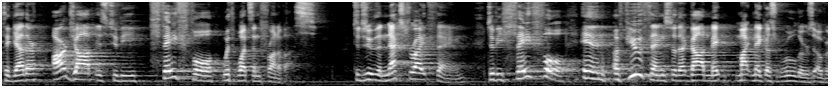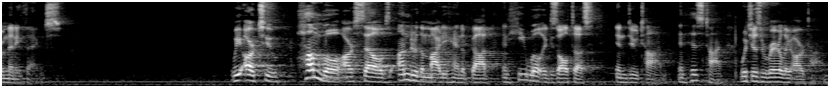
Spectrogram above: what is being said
together, our job is to be faithful with what's in front of us, to do the next right thing, to be faithful in a few things so that God make, might make us rulers over many things. We are to humble ourselves under the mighty hand of God, and He will exalt us in due time, in His time, which is rarely our time.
